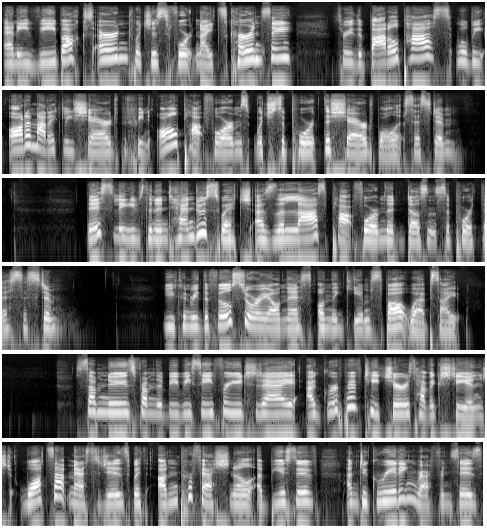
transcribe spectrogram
Any V-Bucks earned, which is Fortnite's currency, through the Battle Pass will be automatically shared between all platforms which support the shared wallet system. This leaves the Nintendo Switch as the last platform that doesn't support this system. You can read the full story on this on the GameSpot website. Some news from the BBC for you today. A group of teachers have exchanged WhatsApp messages with unprofessional, abusive, and degrading references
